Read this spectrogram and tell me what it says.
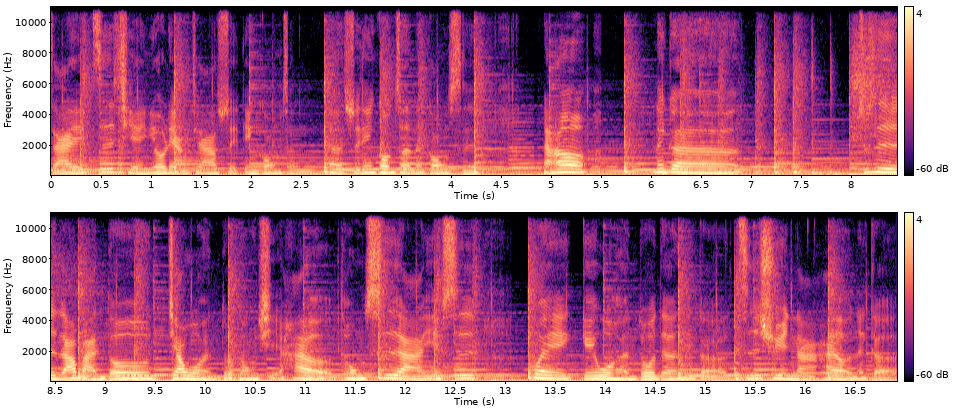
在之前有两家水电工程，呃，水电工程的公司。然后，那个就是老板都教我很多东西，还有同事啊，也是。会给我很多的那个资讯啊，还有那个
